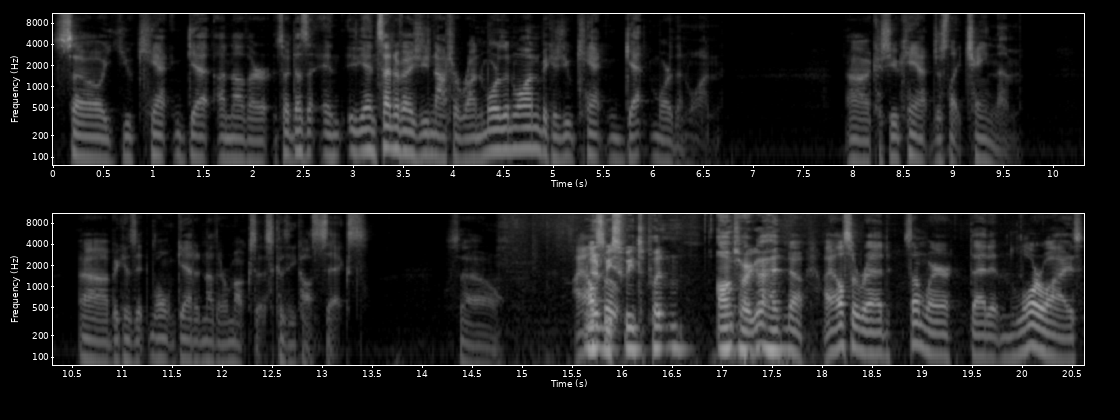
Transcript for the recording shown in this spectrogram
so you can't get another. So it doesn't in, incentivize you not to run more than one because you can't get more than one because uh, you can't just like chain them uh, because it won't get another Muxus because he costs six. So I also It'd be sweet to put in. Oh, I'm sorry. Go ahead. No, I also read somewhere that in lore wise,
